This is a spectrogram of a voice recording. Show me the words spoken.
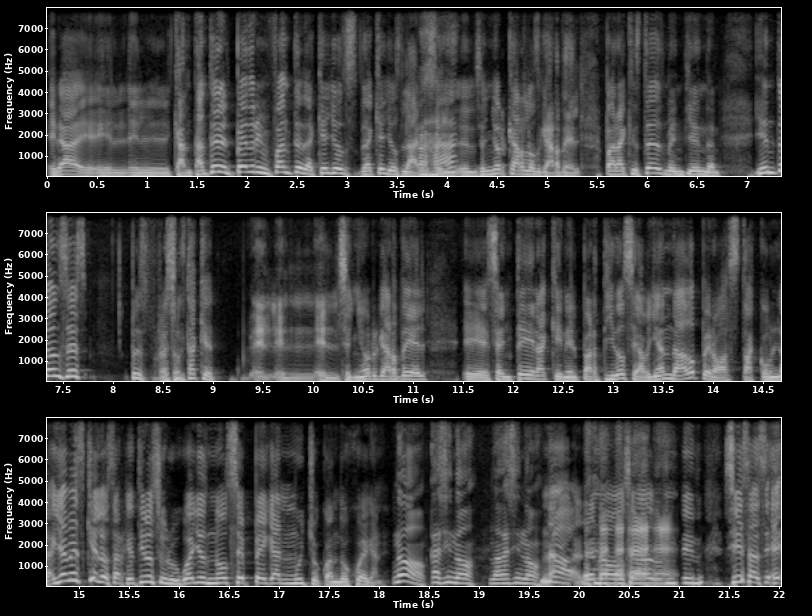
era el, el cantante, era el Pedro Infante de aquellos, de aquellos lares, el señor Carlos Gardel, para que ustedes me entiendan. Y entonces pues resulta que el, el- el señor Gardel eh, se entera que en el partido se habían dado, pero hasta con la... Ya ves que los argentinos y uruguayos no se pegan mucho cuando juegan. No, casi no, no, casi no. No, no, no, o sea, si es así, eh,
